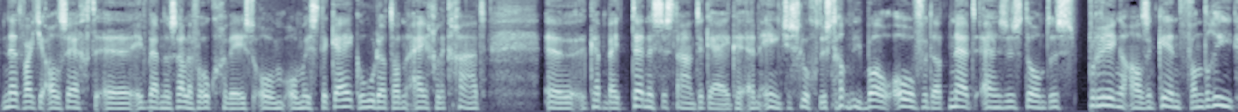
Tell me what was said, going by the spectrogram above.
net wat je al zegt, eh, ik ben er zelf ook geweest om, om eens te kijken hoe dat dan eigenlijk gaat. Eh, ik heb bij tennissen staan te kijken en eentje sloeg dus dan die bal over dat net en ze stond te springen als een kind van drie,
